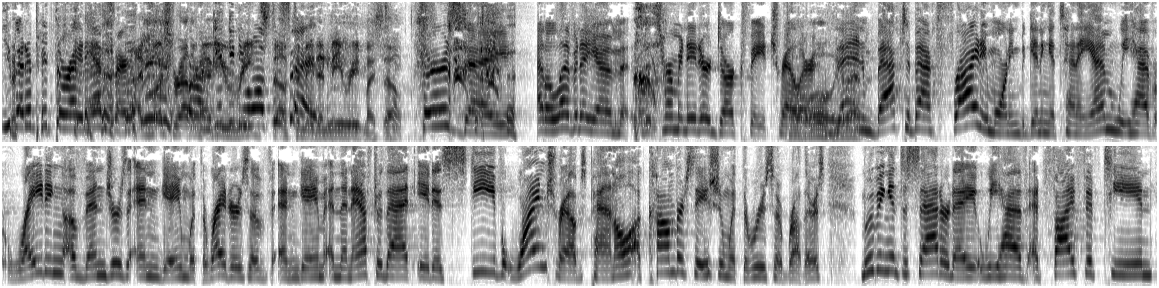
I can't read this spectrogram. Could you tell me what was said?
you better pick the right answer. I'd much rather have you read the stuff to me than me read myself. Thursday at 11 a.m., the Terminator Dark Fate trailer. Oh, then back to back Friday morning, beginning at 10 a.m., we have writing Avengers Endgame with the writers of Endgame. And then after that, it is Steve Weintraub's panel, a conversation with the Russo brothers. Moving into Saturday, we have at 5.15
